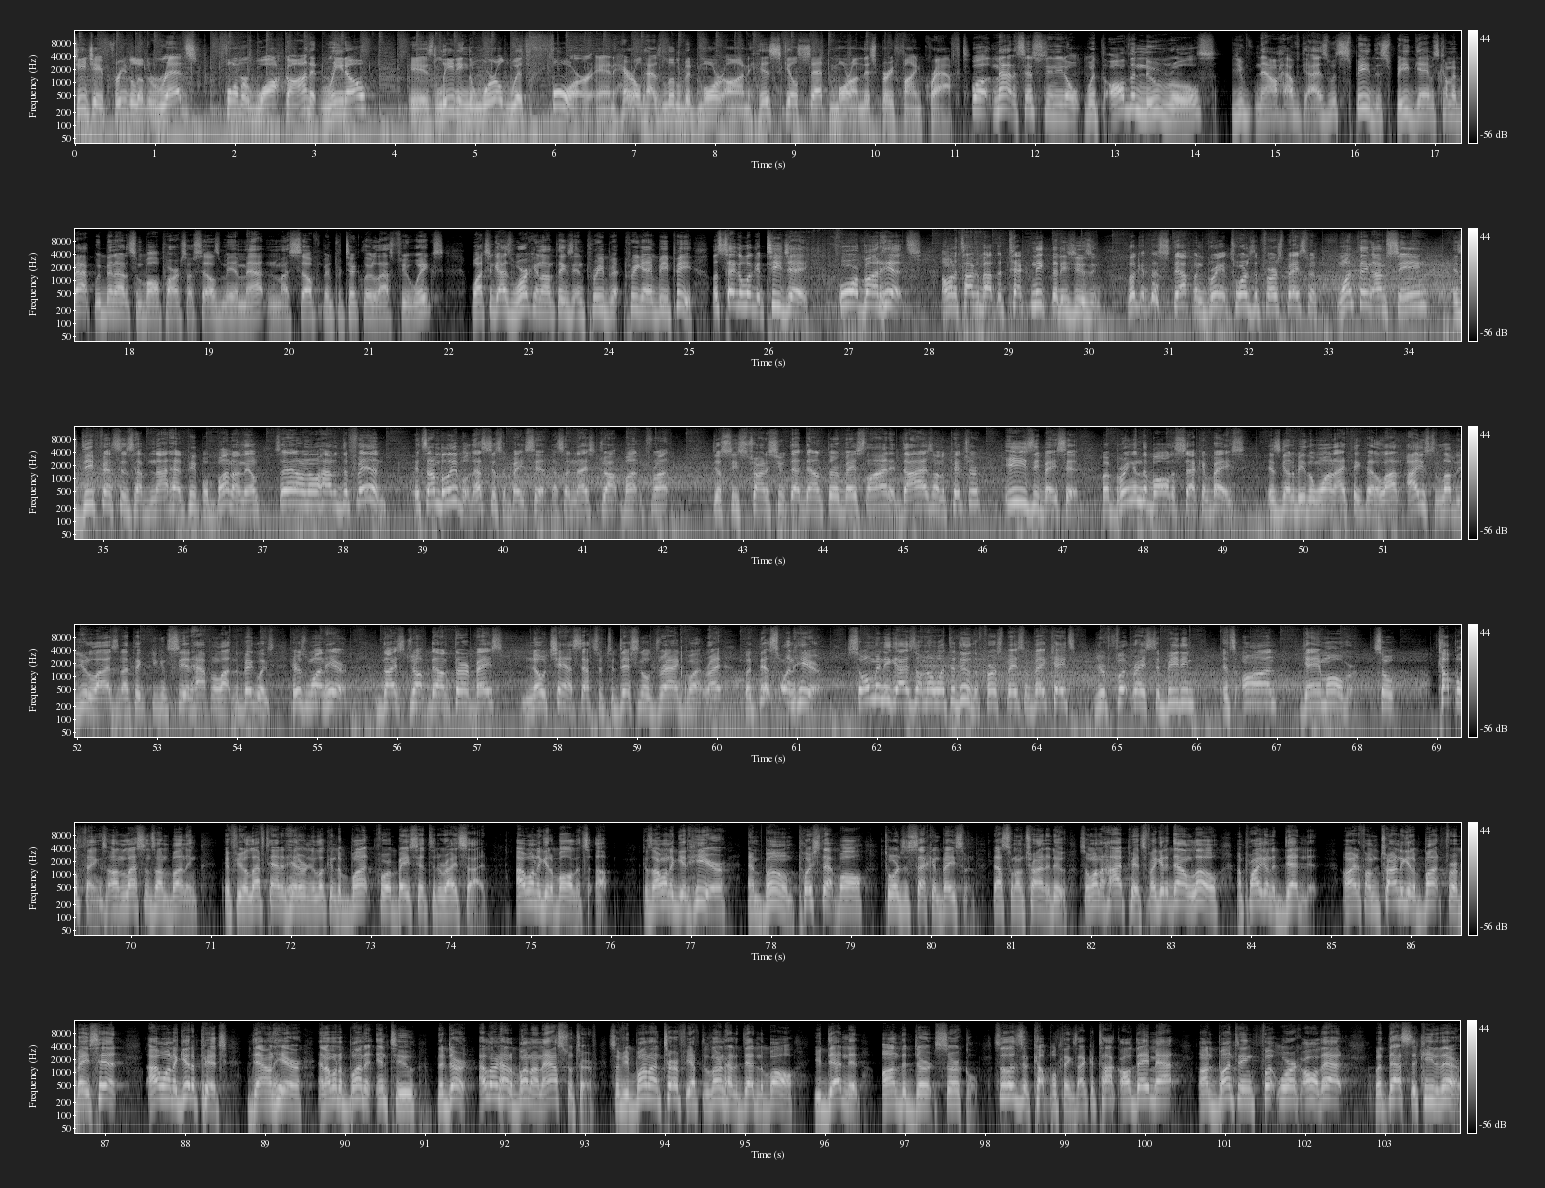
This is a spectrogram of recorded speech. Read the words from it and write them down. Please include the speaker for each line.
Speaker 1: TJ Friedl of the Reds, former walk-on at Reno, is leading the world with four, and Harold has a little bit more on his skill set and more on this very fine craft.
Speaker 2: Well, Matt, it's interesting, you know, with all the new rules, you now have guys with speed. The speed game is coming back. We've been out at some ballparks ourselves, me and Matt, and myself in particular the last few weeks, watching guys working on things in pre pregame BP. Let's take a look at TJ. Four bunt hits. I want to talk about the technique that he's using. Look at the step and bring it towards the first baseman. One thing I'm seeing is defenses have not had people bunt on them, so they don't know how to defend. It's unbelievable. That's just a base hit. That's a nice drop bunt in front. Just he's trying to shoot that down third baseline. It dies on the pitcher. Easy base hit. But bringing the ball to second base is going to be the one I think that a lot I used to love to utilize, and I think you can see it happen a lot in the big leagues. Here's one here. Nice jump down third base. No chance. That's a traditional drag bunt, right? But this one here, so many guys don't know what to do. The first baseman vacates, your foot race to beat him. It's on, game over. So, couple things on lessons on bunting if you're a left-handed hitter and you're looking to bunt for a base hit to the right side. I want to get a ball that's up because I want to get here and boom, push that ball towards the second baseman. That's what I'm trying to do. So on a high pitch. If I get it down low, I'm probably going to deaden it. All right, if I'm trying to get a bunt for a base hit, I want to get a pitch down here and I want to bunt it into the dirt. I learned how to bunt on astroturf. So if you bunt on turf, you have to learn how to deaden the ball. You deaden it on the dirt circle. So there's a couple things. I could talk all day, Matt, on bunting, footwork, all that, but that's the key to there.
